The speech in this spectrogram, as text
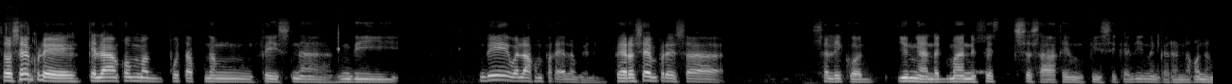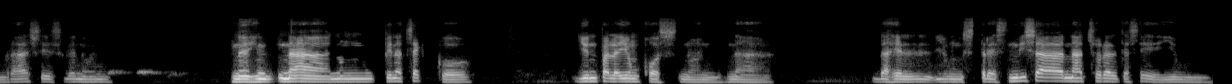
So, syempre, kailangan kong mag-put up ng face na hindi, hindi, wala akong pakialam ganun. Pero syempre, sa, sa likod, yun nga, nag-manifest siya sa akin physically. Nagkaroon ako ng rashes, ganun. Na, na nung pina-check ko, yun pala yung cause nun na dahil yung stress, hindi siya natural kasi yung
